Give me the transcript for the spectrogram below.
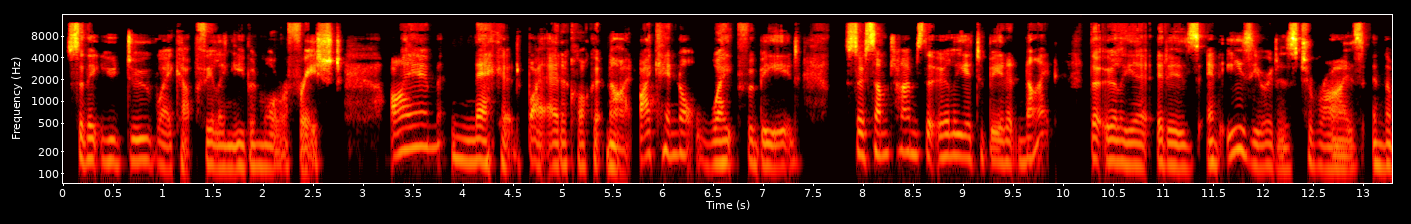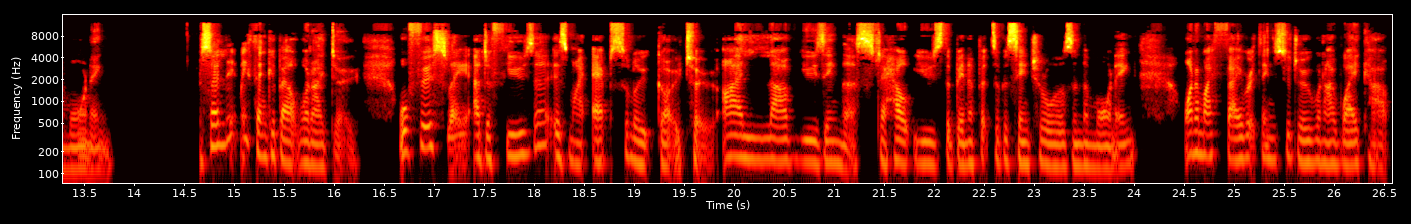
so that you do wake up feeling even more refreshed. I am knackered by eight o'clock at night. I cannot wait for bed. So sometimes the earlier to bed at night, the earlier it is and easier it is to rise in the morning. So let me think about what I do. Well, firstly, a diffuser is my absolute go to. I love using this to help use the benefits of essential oils in the morning. One of my favorite things to do when I wake up,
